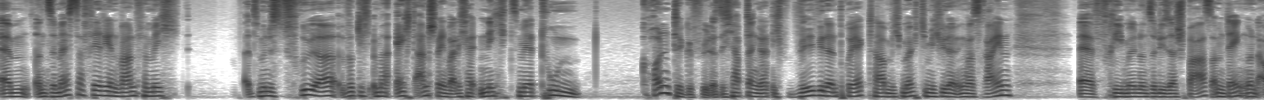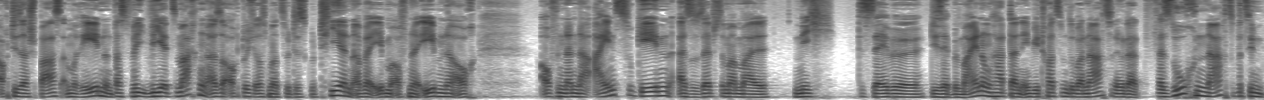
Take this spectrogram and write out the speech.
ähm, und Semesterferien waren für mich zumindest früher wirklich immer echt anstrengend, weil ich halt nichts mehr tun konnte gefühlt. Also ich habe dann gedacht, ich will wieder ein Projekt haben, ich möchte mich wieder in irgendwas rein äh, friemeln und so dieser Spaß am Denken und auch dieser Spaß am Reden und was wir, wir jetzt machen, also auch durchaus mal zu diskutieren, aber eben auf einer Ebene auch aufeinander einzugehen, also selbst man mal nicht dasselbe, dieselbe Meinung hat, dann irgendwie trotzdem drüber nachzudenken oder versuchen nachzuvollziehen,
